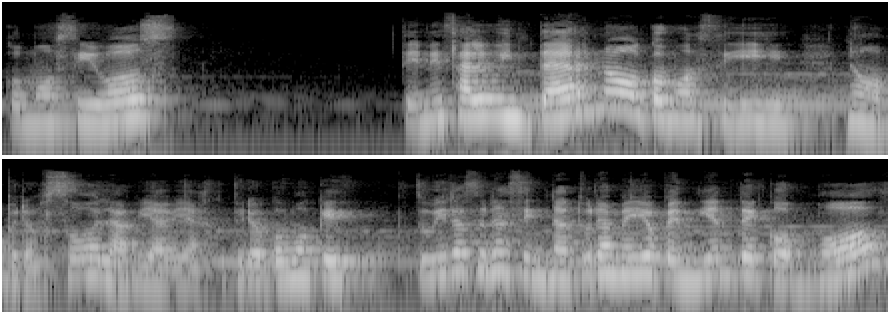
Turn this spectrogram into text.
Como si vos tenés algo interno o como si, no, pero sola había viaje, pero como que tuvieras una asignatura medio pendiente con vos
